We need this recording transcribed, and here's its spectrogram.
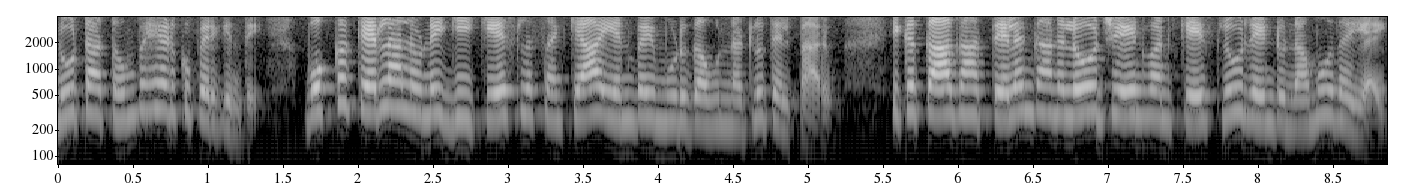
నూట తొంభై ఏడుకు పెరిగింది. ఒక్క కేరళలోనే ఈ కేసుల సంఖ్య ఎనభై మూడుగా ఉన్నట్లు తెలిపారు. ఇక కాగా తెలంగాణలో జేఎన్ వన్ కేసులు రెండు నమోదయ్యాయి.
